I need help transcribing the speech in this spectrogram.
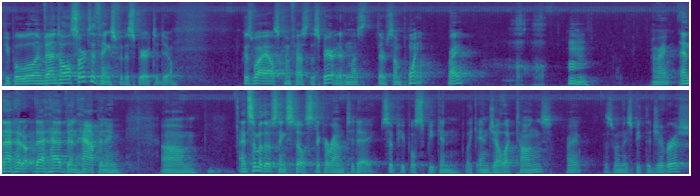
People will invent all sorts of things for the Spirit to do. Because why else confess the Spirit unless there's some point, right? Hmm. All right, and that had that had been happening, um, and some of those things still stick around today. So people speak in like angelic tongues, right? This is when they speak the gibberish.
